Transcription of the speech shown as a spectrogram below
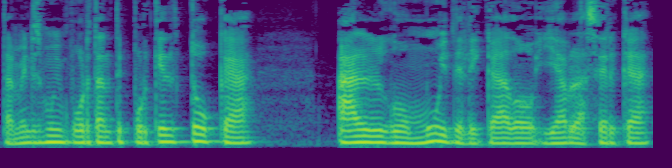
También es muy importante porque él toca algo muy delicado y habla acerca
